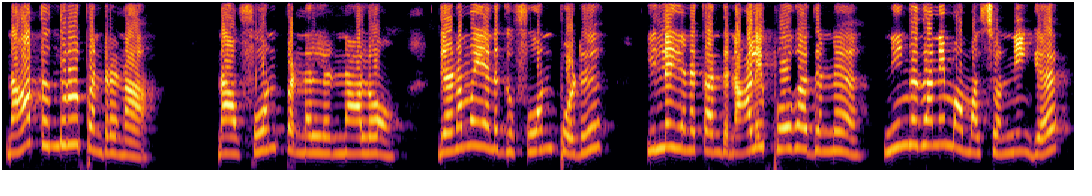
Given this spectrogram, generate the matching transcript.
நான் தொந்தரவு பண்றேனா? நான் ஃபோன் பண்ணலைன்னாலும் தினமும் எனக்கு ஃபோன் போடு. இல்லை எனக்கு அந்த நாளே போகாதுன்னு நீங்க தானே மாமா சொன்னீங்க?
